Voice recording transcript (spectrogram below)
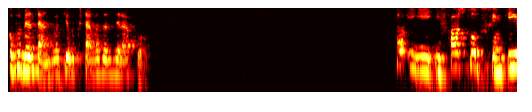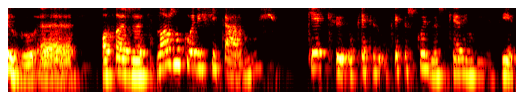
Complementando aquilo que estavas a dizer há pouco. E, e faz todo sentido. Uh, ou seja, se nós não clarificarmos que é que, o, que é que, o que é que as coisas querem dizer,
